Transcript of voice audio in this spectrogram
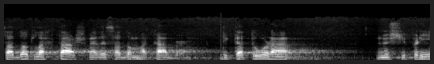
sado të llahtarshme dhe sado makabër. Diktatura në Shqipëri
